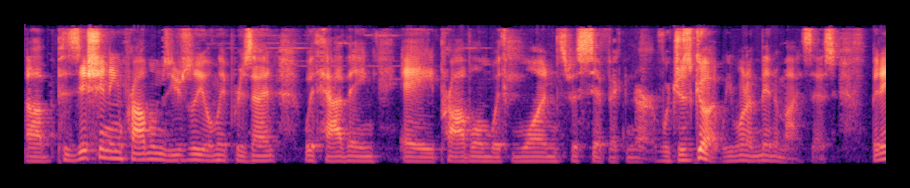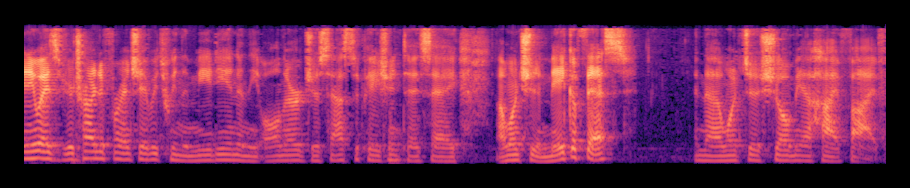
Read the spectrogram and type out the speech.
uh, positioning problems usually only present with having a problem with one specific nerve, which is good. We want to minimize this. But anyways, if you're trying to differentiate between the median and the ulnar, just ask the patient to say, I want you to make a fist, and now I want you to show me a high five.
